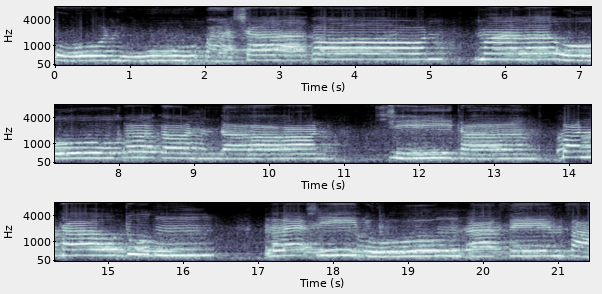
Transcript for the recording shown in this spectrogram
ปูนหูประชากร ดานชี้ทางบรรเทาทุกข์และชีตุงกะเสมสา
